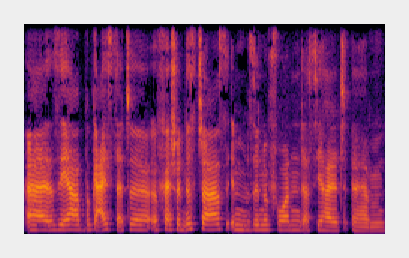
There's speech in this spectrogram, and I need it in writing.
äh, sehr begeisterte Fashionistas im Sinne von, dass sie halt ähm,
